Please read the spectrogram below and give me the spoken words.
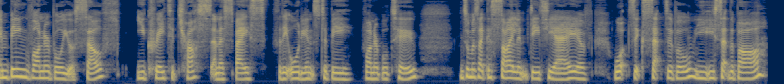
in being vulnerable yourself, you created trust and a space for the audience to be vulnerable too. It's almost like a silent DTA of what's acceptable. You, you set the bar.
